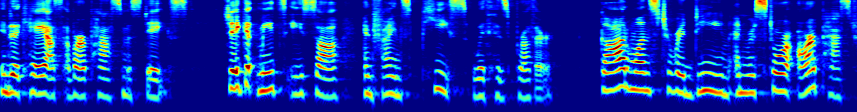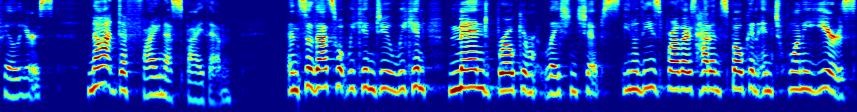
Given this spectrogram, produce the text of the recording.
into the chaos of our past mistakes. Jacob meets Esau and finds peace with his brother. God wants to redeem and restore our past failures, not define us by them. And so that's what we can do. We can mend broken relationships. You know, these brothers hadn't spoken in 20 years,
